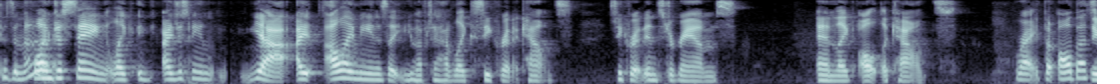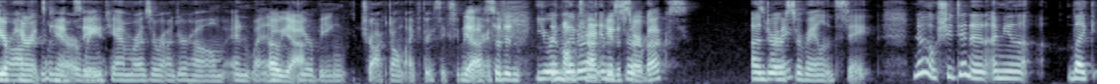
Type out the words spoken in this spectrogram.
doesn't matter. Well, I'm just saying, like, I just mean, yeah. I all I mean is that you have to have like secret accounts, secret Instagrams, and like alt accounts. right. But all bets So your are off parents when can't there are ring see. cameras around your home and when Oh, yeah. you're being tracked on Life 360. Yeah. So did You were did mom literally track in you to cir- Starbucks? under a surveillance state. No, she didn't. I mean, like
